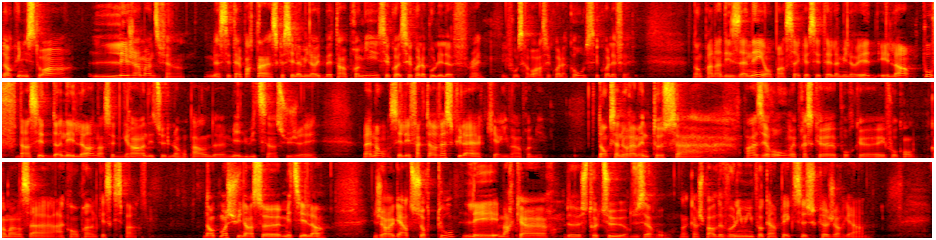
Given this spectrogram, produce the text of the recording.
Donc, une histoire légèrement différente. Mais c'est important. Est-ce que c'est l'amyloïde bêta en premier? C'est quoi, quoi la poule et l'œuf? Il faut savoir c'est quoi la cause, c'est quoi l'effet. Donc, pendant des années, on pensait que c'était l'amyloïde. Et là, pouf, dans ces données-là, dans cette grande étude-là, on parle de 1800 sujets. Ben non, c'est les facteurs vasculaires qui arrivent en premier. Donc, ça nous ramène tous à, pas à zéro, mais presque, pour qu'il faut qu'on commence à, à comprendre qu'est-ce qui se passe. Donc, moi, je suis dans ce métier-là. Je regarde surtout les marqueurs de structure du cerveau. Donc, quand je parle de volume hippocampique, c'est ce que je regarde.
